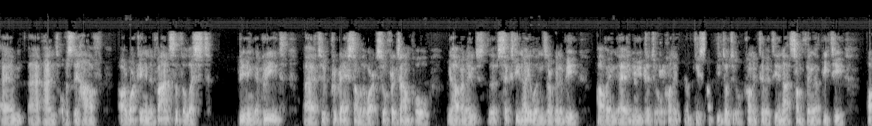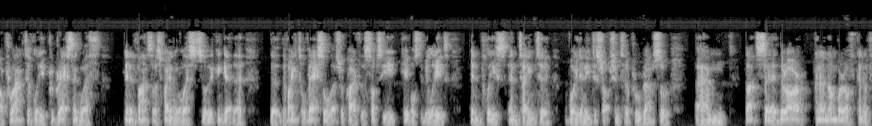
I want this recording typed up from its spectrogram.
um, uh, and obviously have are working in advance of the list being agreed uh, to progress some of the work. So, for example, we have announced that 16 islands are going to be having uh, new digital connectivity, digital connectivity, and that's something that BT are proactively progressing with in advance of us finding the list so they can get the, the, the vital vessel that's required for the subsea cables to be laid in place in time to avoid any disruption to the programme. So um, that's uh, there are kind of a number of kind of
